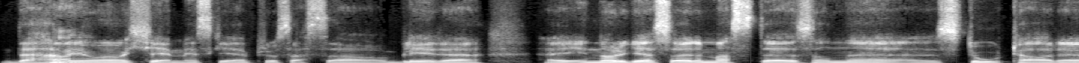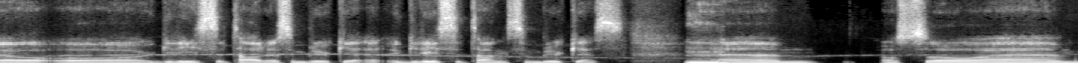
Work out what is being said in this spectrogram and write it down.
det her Nei. er jo kjemiske prosesser og blir eh, I Norge så er det mest eh, sånn eh, stortare og, og grisetare som bruker, eh, grisetang som brukes. Mm. Ehm, og så ehm,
